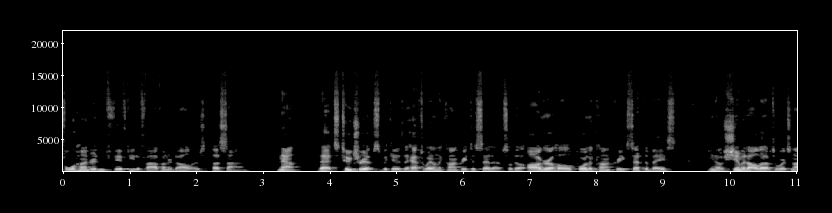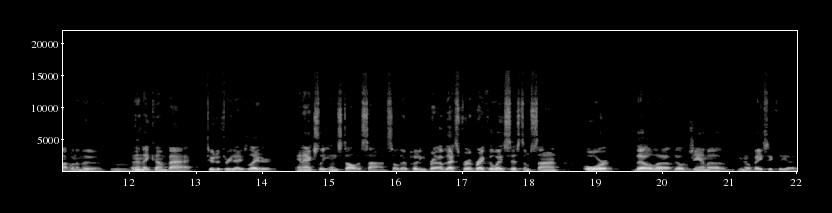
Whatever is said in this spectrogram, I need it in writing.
four hundred and fifty to five hundred dollars a sign. Now that's two trips because they have to wait on the concrete to set up. So they'll auger a hole, pour the concrete, set the base, you know, shim it all up to where it's not going to move. Mm. And then they come back two to three days later and actually install the sign. So they're putting, that's for a breakaway system sign or they'll, uh, they'll jam a, you know, basically a,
